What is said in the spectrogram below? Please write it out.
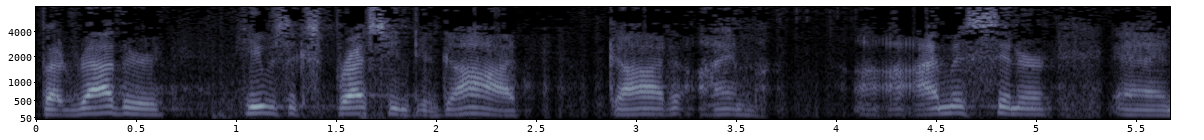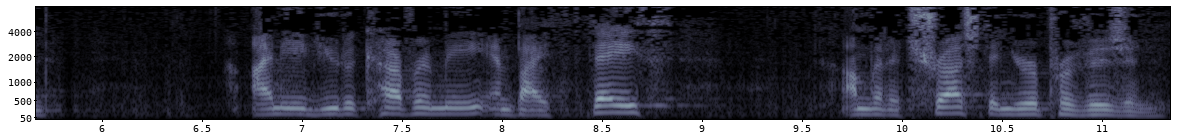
but rather he was expressing to God, God, I'm, I'm a sinner and I need you to cover me. And by faith, I'm going to trust in your provision.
